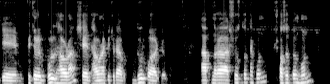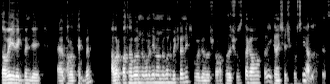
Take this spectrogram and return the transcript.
যে ভিতরে ভুল ধারণা সেই ধারণা কিছুটা দূর করার জন্য। আপনারা সুস্থ থাকুন সচেতন হন। তবেই দেখবেন যে ভালো থাকবেন। আবার কথা হবে অন্য কোনো দিন, অন্য কোনো বিষয় নিয়ে। সে পর্যন্ত আপনাদের সুস্থতা কামনা করে এখানে শেষ করছি। আল্লাহ হাফেজ।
